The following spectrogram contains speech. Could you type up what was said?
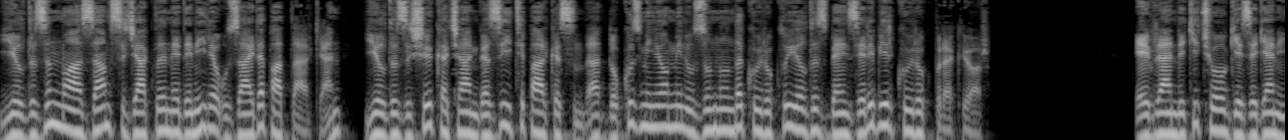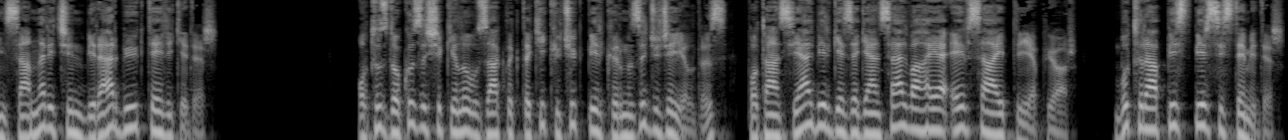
Yıldızın muazzam sıcaklığı nedeniyle uzayda patlarken, yıldız ışığı kaçan gazı itip arkasında 9 milyon mil uzunluğunda kuyruklu yıldız benzeri bir kuyruk bırakıyor. Evrendeki çoğu gezegen insanlar için birer büyük tehlikedir. 39 ışık yılı uzaklıktaki küçük bir kırmızı cüce yıldız, potansiyel bir gezegensel vahaya ev sahipliği yapıyor. Bu Trappist bir sistemidir.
